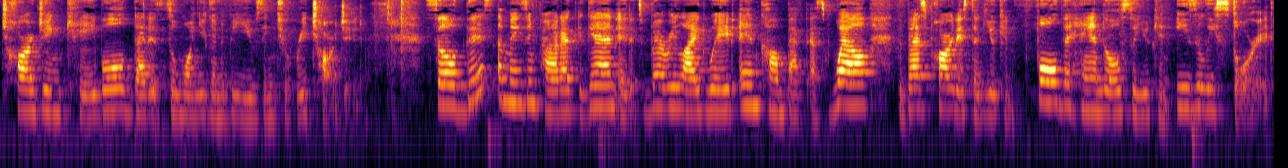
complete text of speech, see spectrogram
charging cable that is the one you're gonna be using to recharge it. So this amazing product, again, it is very lightweight and compact as well. The best part is that you can fold the handle so you can easily store it.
